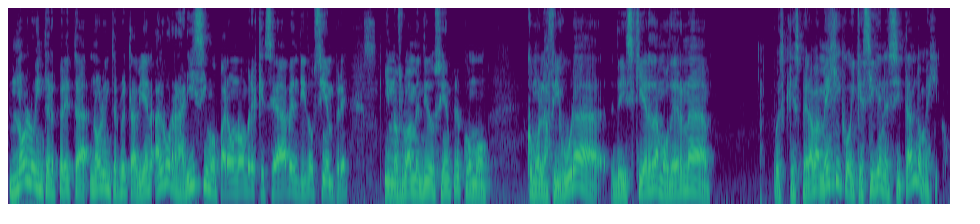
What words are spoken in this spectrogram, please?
no lo interpreta, no lo interpreta bien, algo rarísimo para un hombre que se ha vendido siempre y nos lo han vendido siempre como como la figura de izquierda moderna pues que esperaba México y que sigue necesitando México.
